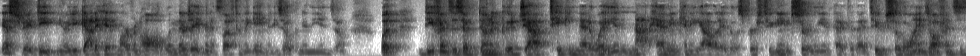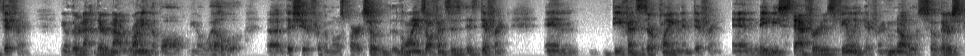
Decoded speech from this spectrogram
yesterday deep. You know, you got to hit Marvin Hall when there's eight minutes left in the game and he's open in the end zone. But defenses have done a good job taking that away, and not having Kenny Golladay those first two games certainly impacted that too. So the Lions' offense is different. You know, they're not they're not running the ball, you know, well uh, this year for the most part. So the Lions' offense is, is different, and defenses are playing them different, and maybe Stafford is feeling different. Who knows? So there's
